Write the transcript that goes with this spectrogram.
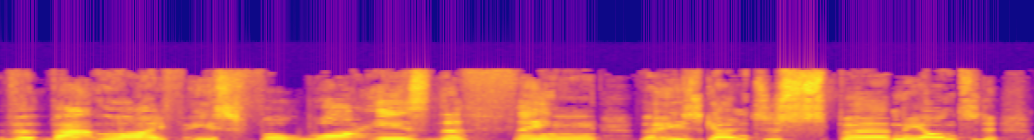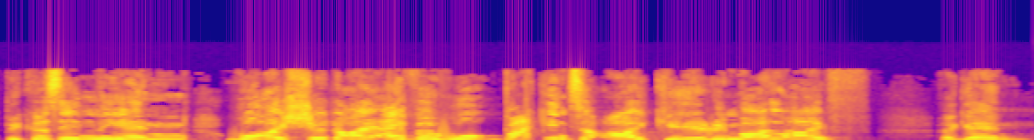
that that life is full. What is the thing that is going to spur me on to do? Because in the end, why should I ever walk back into IKEA in my life again?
